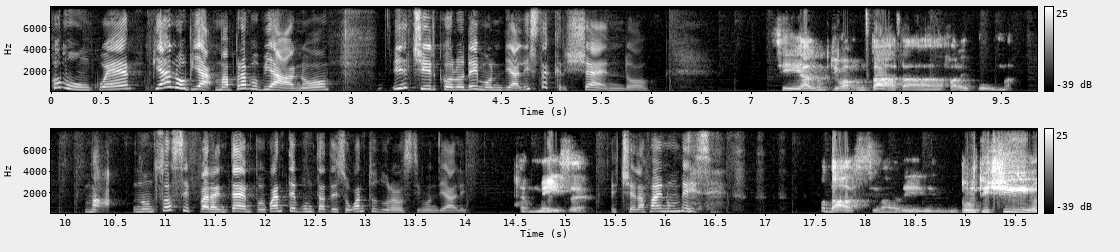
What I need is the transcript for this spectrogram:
Comunque, piano piano, ma proprio piano, il circolo dei mondiali sta crescendo. Sì, all'ultima puntata farà il boom. Ma non so se farà in tempo. Quante puntate sono? Quanto durano sti mondiali? È un mese. E ce la fa in un mese? Può darsi, magari un punticino,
